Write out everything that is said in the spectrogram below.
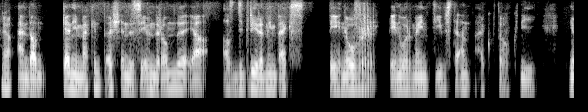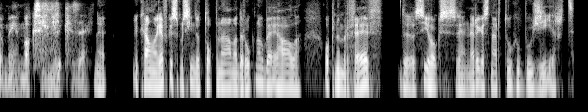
Ja. En dan Kenny McIntosh in de zevende ronde. Ja, als die drie running backs tegenover, tegenover mijn team staan, ga ik toch ook niet, niet op mijn gemak zijn, eerlijk gezegd. Nee. Ik ga nog even misschien de topnamen er ook nog bij halen. Op nummer 5 de Seahawks zijn nergens naartoe gebougeerd.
